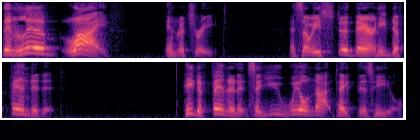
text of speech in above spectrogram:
than live life in retreat. And so he stood there and he defended it. He defended it and said, You will not take this hill.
